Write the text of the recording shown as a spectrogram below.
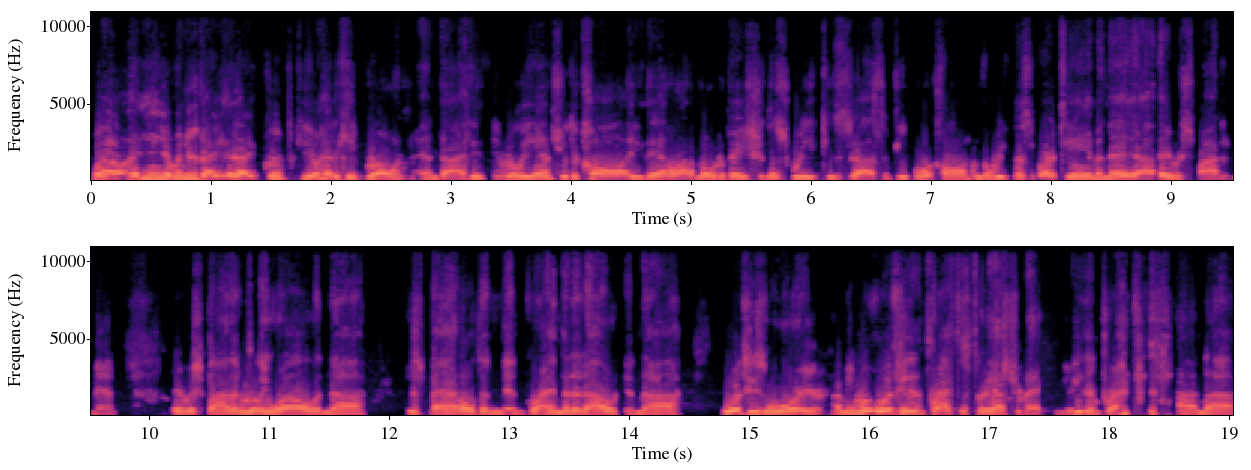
Well, uh, you know, we knew that, that group you know had to keep growing, and uh, I think they really answered the call. I think they had a lot of motivation this week because uh, some people were calling them the weakness of our team, and they uh, they responded, man. They responded really well and uh, just battled and, and grinded it out, and uh, Woodsy's a warrior. I mean, Woodsy didn't practice till yesterday. He didn't practice on uh,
